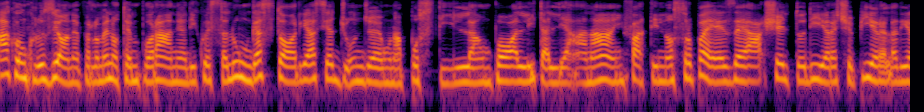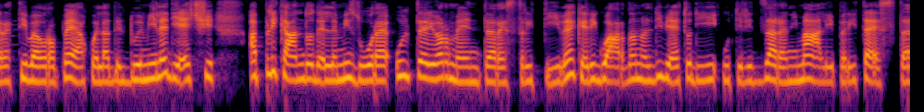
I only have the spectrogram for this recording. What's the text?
A conclusione, perlomeno temporanea, di questa lunga storia si aggiunge una postilla un po' all'italiana. Infatti il nostro paese ha scelto di recepire la direttiva europea, quella del 2010, applicando delle misure ulteriormente restrittive che riguardano il divieto di utilizzare animali per i test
